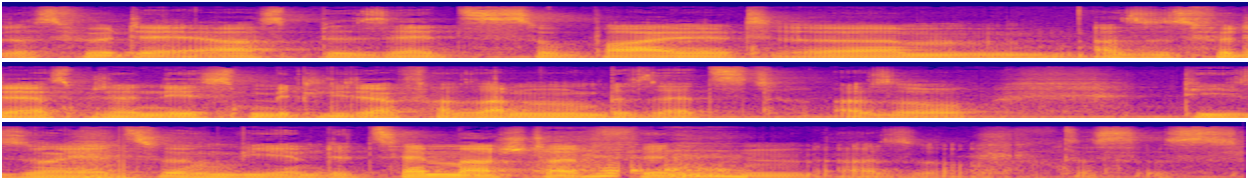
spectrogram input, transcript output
das wird ja erst besetzt, sobald, ähm, also es wird erst mit der nächsten Mitgliederversammlung besetzt. Also die soll jetzt irgendwie im Dezember stattfinden. Also das ist.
